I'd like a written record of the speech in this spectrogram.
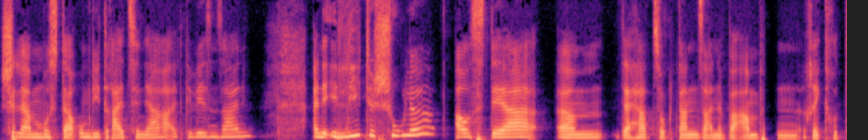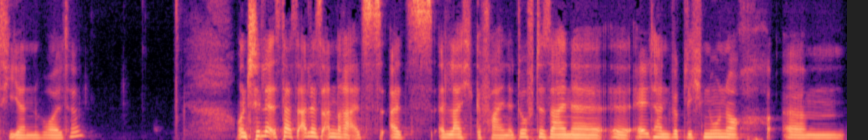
Schiller muss da um die 13 Jahre alt gewesen sein. Eine Eliteschule, aus der ähm, der Herzog dann seine Beamten rekrutieren wollte. Und Schiller ist das alles andere als, als leicht gefallen. Er durfte seine äh, Eltern wirklich nur noch ähm,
